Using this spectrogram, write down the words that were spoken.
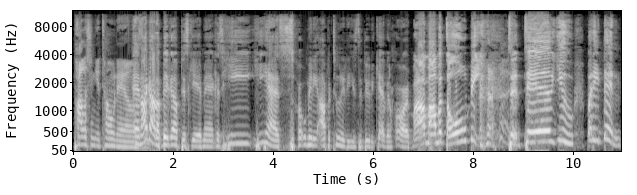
polishing your toenails. And I gotta big up this kid, man, because he he has so many opportunities to do to Kevin Hart. My mama told me to tell you, but he didn't.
